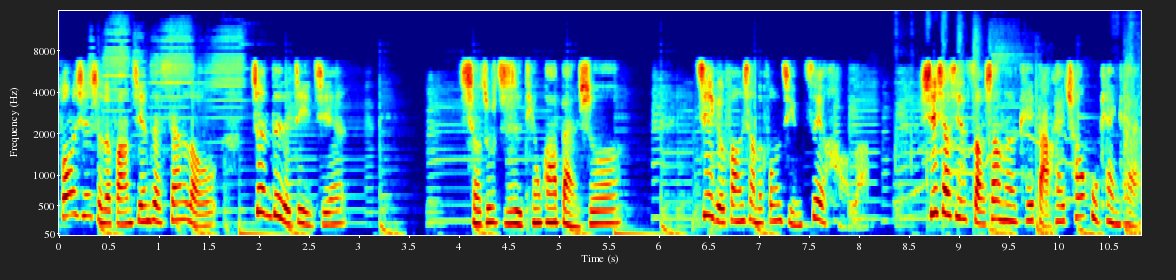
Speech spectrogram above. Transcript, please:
风先生的房间在三楼，正对着这一间。小猪指指天花板说：“这个方向的风景最好了。薛小姐早上呢，可以打开窗户看看。”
